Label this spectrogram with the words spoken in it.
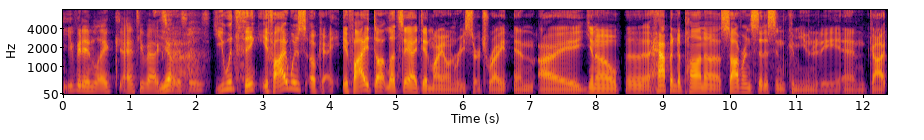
even in like anti-vax Yep. places. You would think if I was okay, if I done, let's say I did my own research, right, and I, you know, uh, happened upon a sovereign citizen community and got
